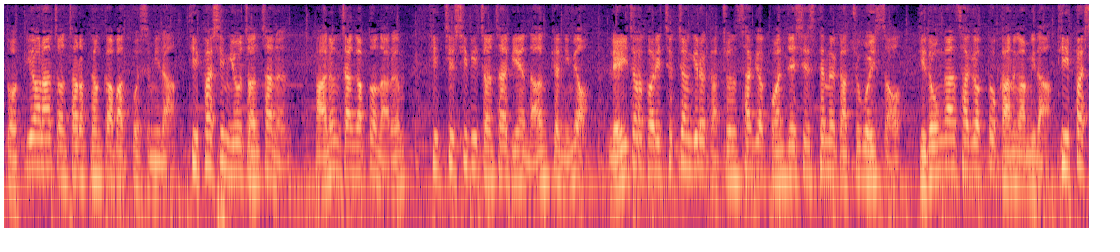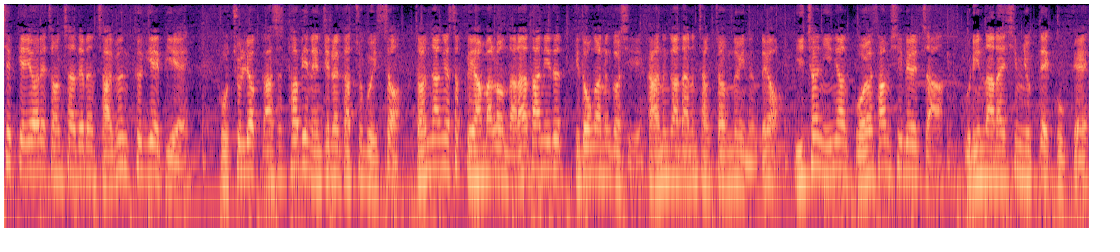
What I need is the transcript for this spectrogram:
더 뛰어난 전차로 평가받고 있습니다. T-80U 전차는 반응 장갑도 나름 T-72 전차에 비해 나은 편이며 레이저 거리 측정기를 갖춘 사격 관제 시스템을 갖추고 있어 기동간 사격도 가능합니다. T-80 계열의 전차들은 작은 크기에 비해 고출력 가스 터빈 엔진을 갖추고 있어 전장에서 그야말로 날아다니듯 기동하는 것이 가능하다는 장점도 있는데요. 2002년 9월 30일자 우리나라의 16대 국회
